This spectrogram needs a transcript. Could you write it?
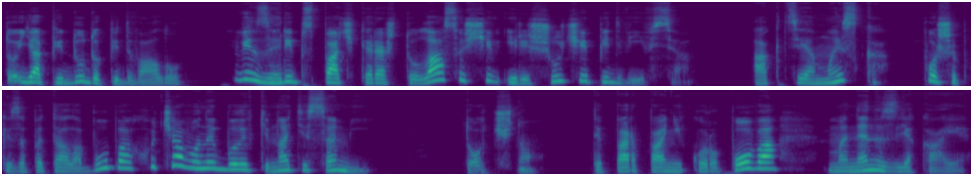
то я піду до підвалу. Він згріб з пачки решту ласощів і рішуче підвівся. Акція миска? пошепки запитала Буба, хоча вони були в кімнаті самі. Точно. Тепер пані Коропова мене не злякає.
